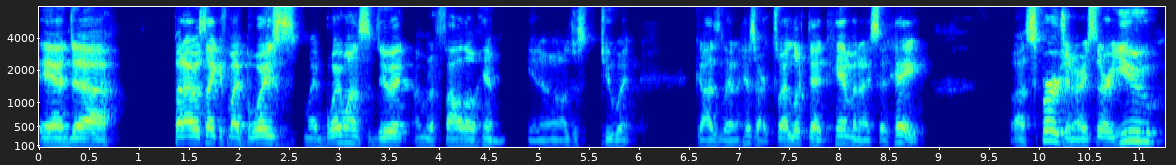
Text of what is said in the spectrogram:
And, uh, but I was like, if my boys, my boy wants to do it, I'm going to follow him. You know, I'll just do what God's laid on his heart. So I looked at him and I said, Hey, uh, Spurgeon, I said, Are you,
